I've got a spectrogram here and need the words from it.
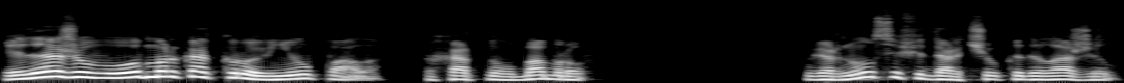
«И даже в обморок от крови не упала», — хохотнул Бобров. Вернулся Федорчук и доложил.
